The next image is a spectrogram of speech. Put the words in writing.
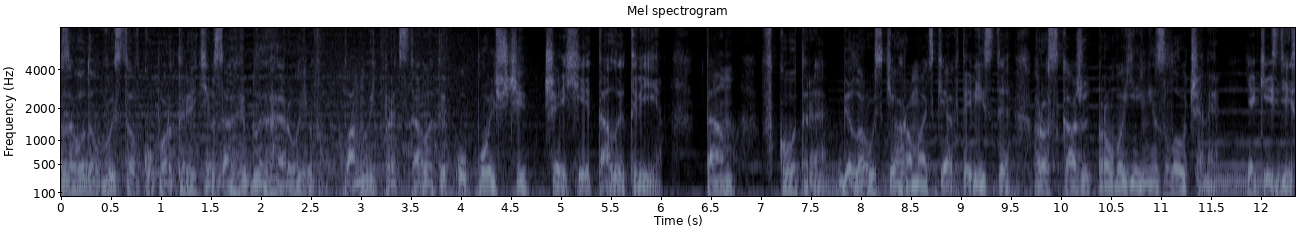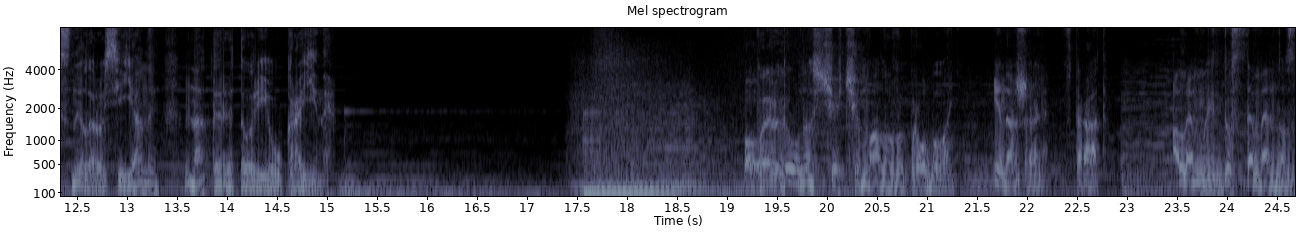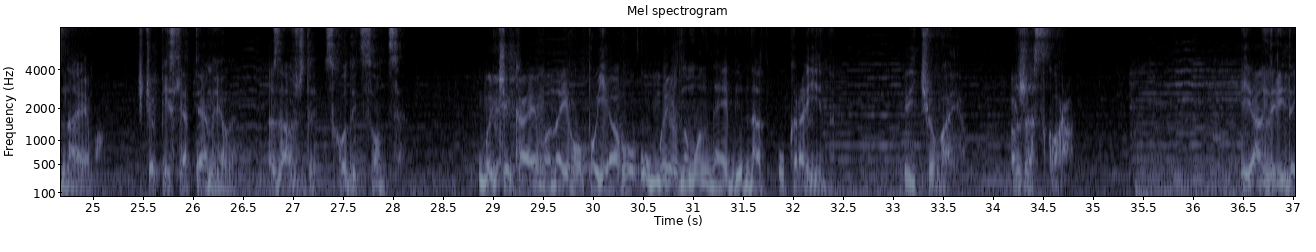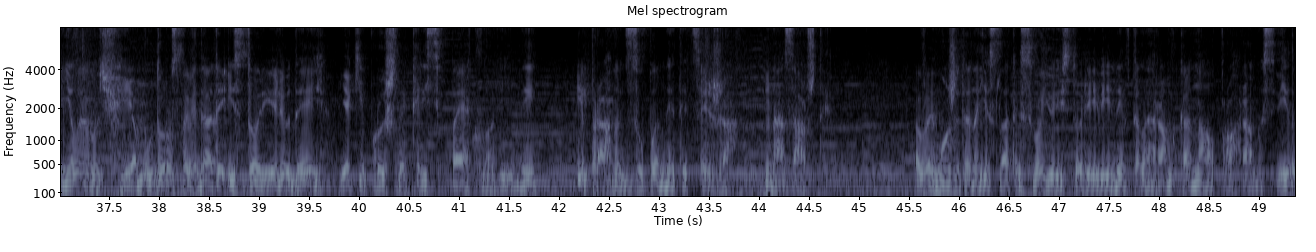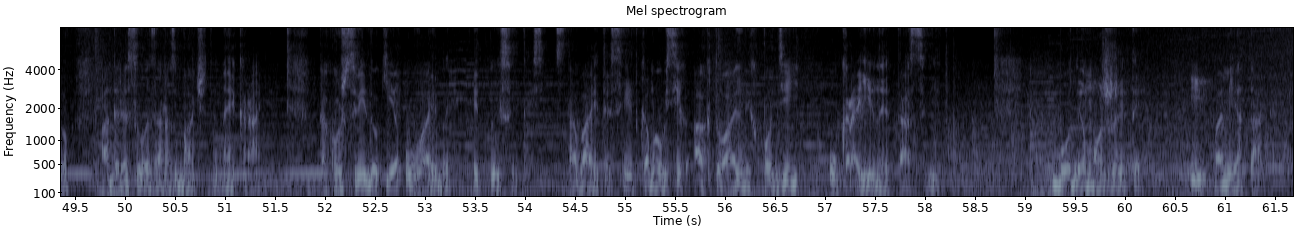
Згодом виставку портретів загиблих героїв планують представити у Польщі, Чехії та Литві. Там вкотре білоруські громадські активісти розкажуть про воєнні злочини, які здійснили росіяни на території України. Попереду у нас ще чимало випробувань і, на жаль, втрат. Але ми достеменно знаємо, що після темряви завжди сходить сонце. Ми чекаємо на його появу у мирному небі над Україною. Відчуваю, вже скоро. Я Андрій Данілевич. Я буду розповідати історії людей, які пройшли крізь пекло війни і прагнуть зупинити цей жах назавжди. Ви можете надіслати свою історію війни в телеграм-канал програми Свідок. Адресу ви зараз бачите на екрані. Також свідок є у Вайбері. Підписуйтесь, ставайте свідками усіх актуальних подій України та світу. Будемо жити і пам'ятати.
